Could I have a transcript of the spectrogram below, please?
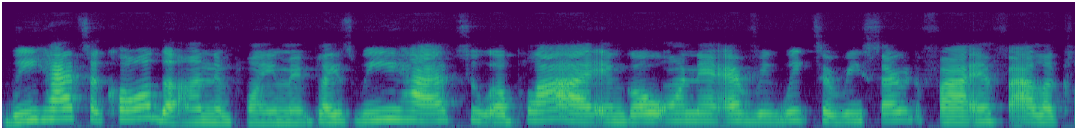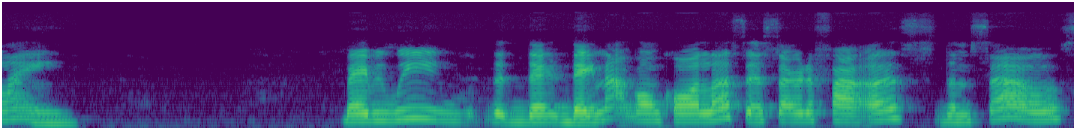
we had to call the unemployment place. We had to apply and go on there every week to recertify and file a claim. Baby we they, they not gonna call us and certify us themselves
